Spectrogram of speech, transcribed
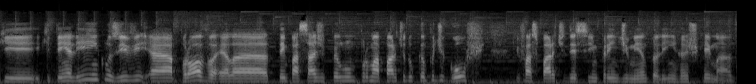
que, que tem ali. Inclusive, a prova ela tem passagem um, por uma parte do campo de golfe, que faz parte desse empreendimento ali em Rancho Queimado.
